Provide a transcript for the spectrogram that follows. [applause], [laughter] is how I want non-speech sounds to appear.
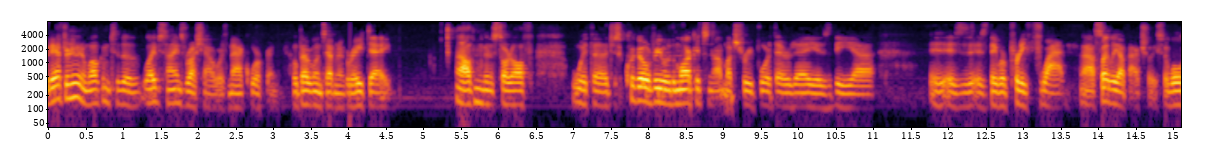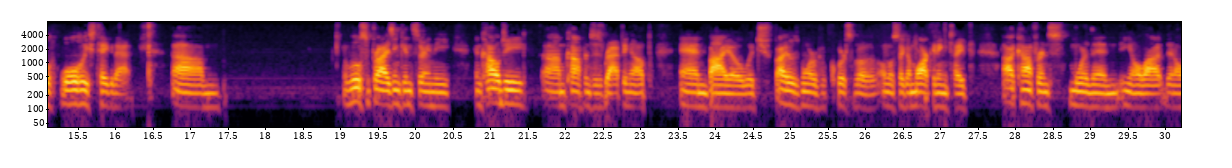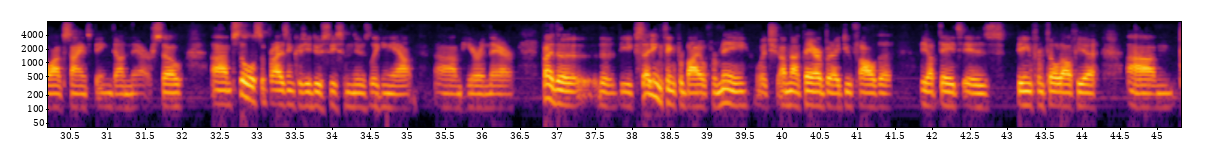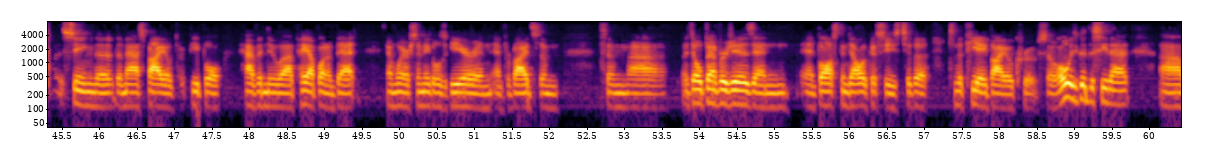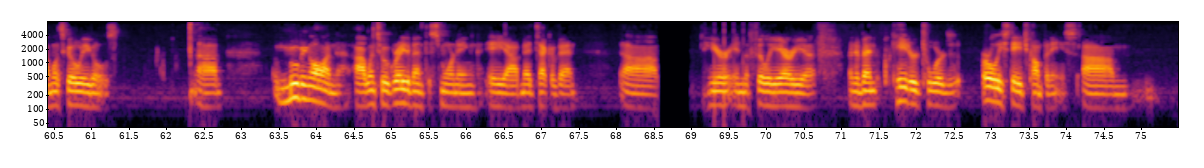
Good afternoon and welcome to the Life Science Rush Hour with Matt Corcoran. Hope everyone's having a great day. I'm going to start off with uh, just a quick overview of the markets. Not much to report there today. Is the uh, is, is they were pretty flat, uh, slightly up actually. So we'll we'll at least take that. Um, a little surprising considering the oncology um, conference is wrapping up and bio, which bio is more of a course of a almost like a marketing type uh, conference more than you know a lot than a lot of science being done there. So um, still a little surprising because you do see some news leaking out um, here and there. Probably the, the the exciting thing for bio for me, which I'm not there, but I do follow the the updates, is being from Philadelphia, um, seeing the the MassBio people having to uh, pay up on a bet and wear some Eagles gear and, and provide some some uh, adult beverages and and Boston delicacies to the to the PA Bio crew. So always good to see that. Um, let's go Eagles. Um, moving on, I went to a great event this morning, a uh, MedTech event uh, here in the Philly area, an event catered towards early stage companies, um,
